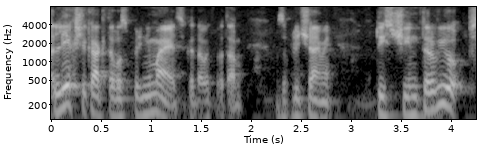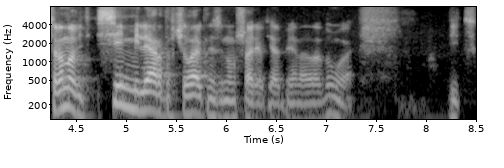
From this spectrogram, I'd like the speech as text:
легче как-то воспринимается, когда у тебя там за плечами тысячи интервью. Все равно ведь 7 миллиардов человек на земном шаре, вот я иногда думаю. Ведь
